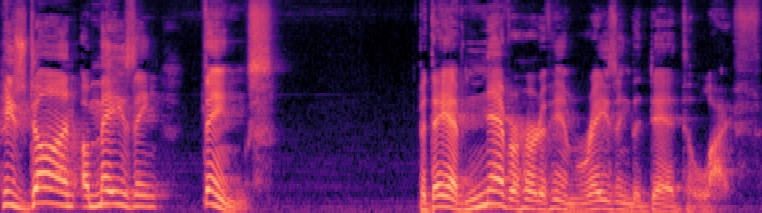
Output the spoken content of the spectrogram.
He's done amazing things. But they have never heard of him raising the dead to life.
